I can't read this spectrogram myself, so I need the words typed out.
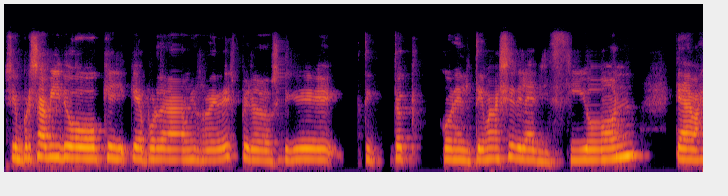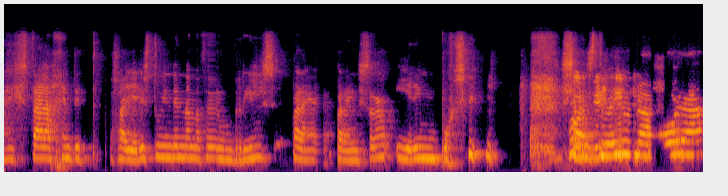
siempre he sabido que, que aportar a mis redes, pero sí que TikTok con el tema ese de la edición, que además está la gente, o sea, ayer estuve intentando hacer un Reels para, para Instagram y era imposible. O sea, estuve ahí una hora,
